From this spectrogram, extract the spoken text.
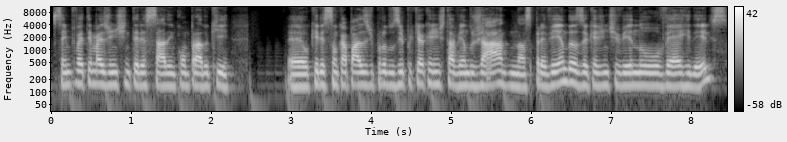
Sempre vai ter mais gente interessada em comprar do que é, o que eles são capazes de produzir, porque é o que a gente tá vendo já nas pré-vendas, é o que a gente vê no VR deles.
